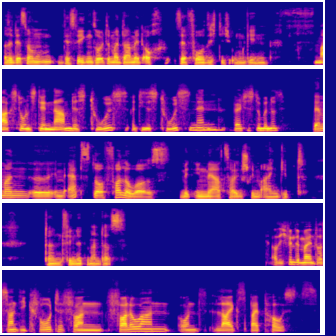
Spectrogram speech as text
Also deswegen, deswegen sollte man damit auch sehr vorsichtig umgehen. magst du uns den Namen des Tools, dieses Tools nennen, welches du benutzt? Wenn man äh, im App Store Followers mit in Mehrzahl geschrieben eingibt, dann findet man das. Also ich finde immer interessant die Quote von Followern und Likes bei Posts.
